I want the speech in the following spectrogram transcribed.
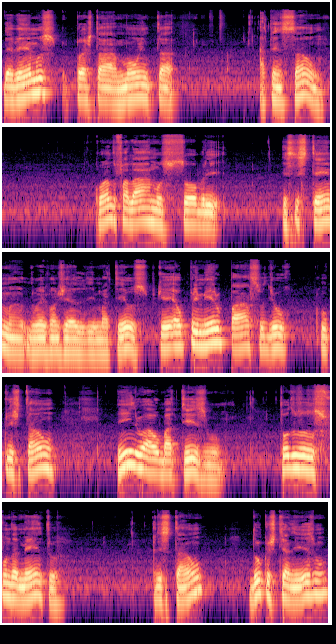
Devemos prestar muita atenção quando falarmos sobre esse tema do Evangelho de Mateus, porque é o primeiro passo de o, o cristão indo ao batismo, todos os fundamentos cristão do cristianismo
